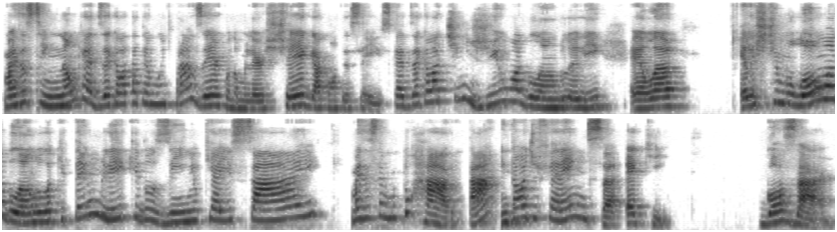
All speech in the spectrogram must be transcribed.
Mas, assim, não quer dizer que ela está tendo muito prazer quando a mulher chega a acontecer isso. Quer dizer que ela atingiu uma glândula ali, ela, ela estimulou uma glândula que tem um líquidozinho que aí sai, mas isso é muito raro, tá? Então, a diferença é que Gozar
